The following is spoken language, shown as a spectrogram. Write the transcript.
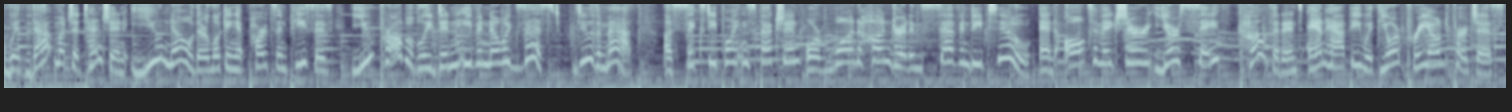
With that much attention, you know they're looking at parts and pieces you probably didn't even know exist. Do the math a 60 point inspection or 172, and all to make sure you're safe, confident, and happy with your pre owned purchase.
